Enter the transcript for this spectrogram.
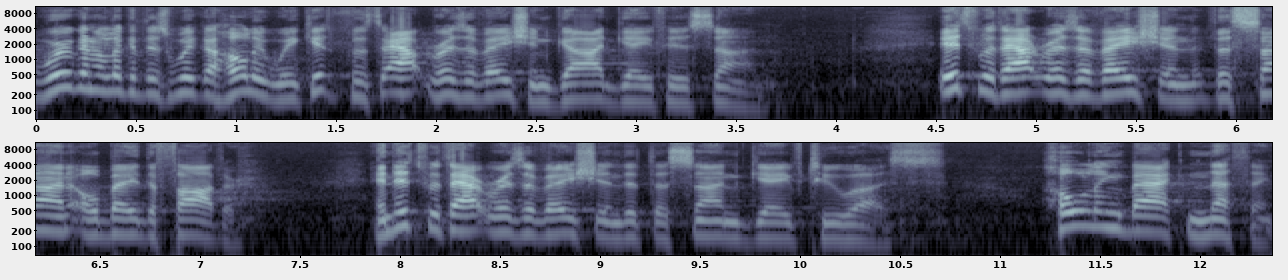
we're going to look at this week of Holy Week. It's without reservation God gave his son. It's without reservation the son obeyed the father. And it's without reservation that the Son gave to us, holding back nothing.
